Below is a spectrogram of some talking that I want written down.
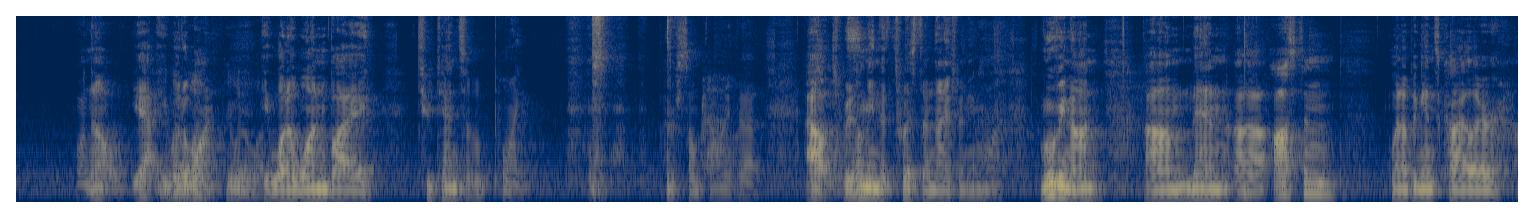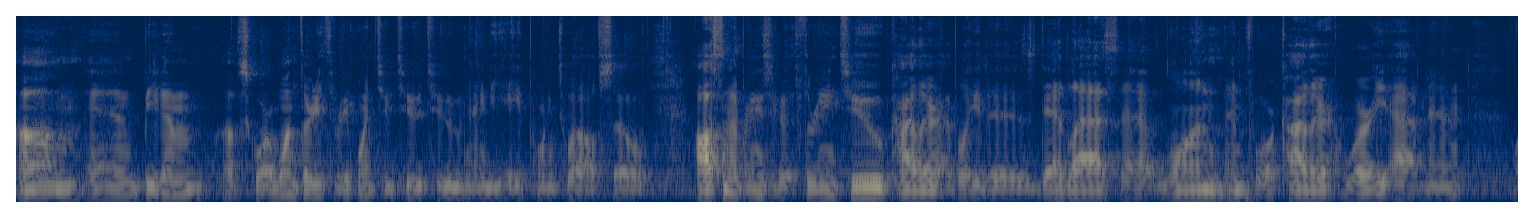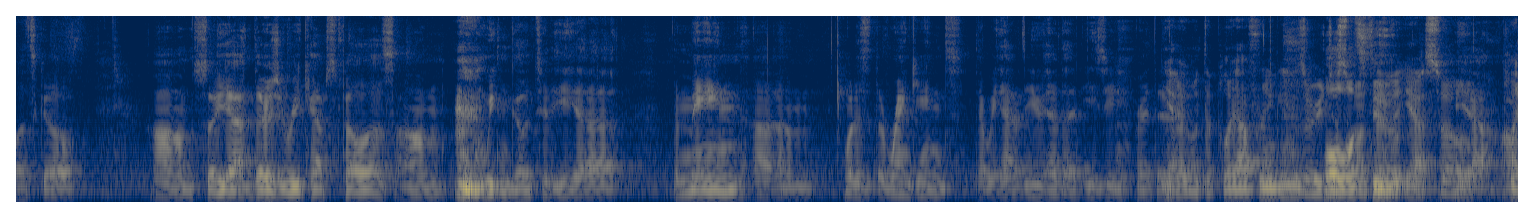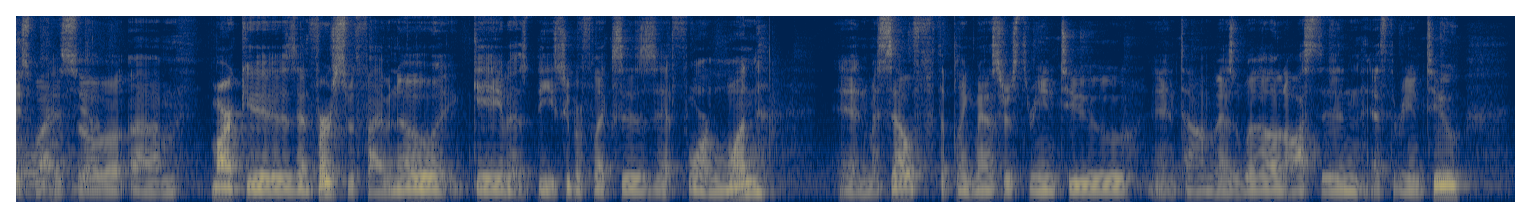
Well, no, yeah, he would would've have won. won. He would've won. He would have won by two tenths of a point, or something like that. Ouch! We don't mean to twist a knife anymore. Moving on. Um, then uh, Austin went up against Kyler um, and beat him of score 133.22 to 98.12. So Austin, that brings you at 3 and 2. Kyler, I believe, is dead last at 1 and 4. Kyler, where are you at, man? Let's go. Um, so yeah, there's your recaps, fellas. Um, we can go to the uh, the main. Um, what is it? The rankings that we have. Do you have that easy right there? Yeah, we want the playoff rankings, or you Well, just let's want do- the, yeah. So yeah, place wise. So um, Mark is in first with five and zero. Gabe the super flexes at four and one, and myself, the plank masters, three and two, and Tom as well, and Austin at three and two,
